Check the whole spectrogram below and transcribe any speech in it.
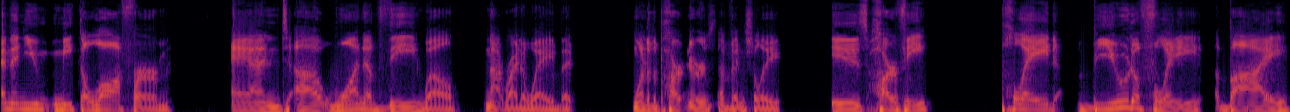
and then you meet the law firm, and uh, one of the well, not right away, but one of the partners eventually is Harvey, played beautifully by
